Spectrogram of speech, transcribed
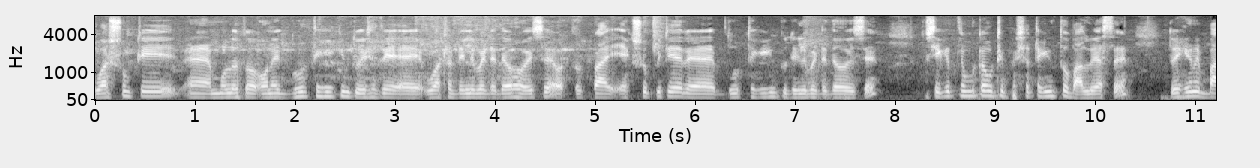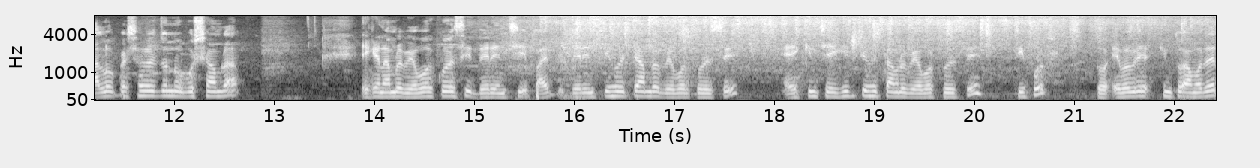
ওয়াশরুমটি মূলত অনেক দূর থেকে কিন্তু এটাতে ওয়াটার ডেলিভারিটা দেওয়া হয়েছে, অর্থাৎ প্রায় একশো ফিটের দূর থেকে কিন্তু ডেলিভারিটা দেওয়া হয়েছে। তো সেক্ষেত্রে মোটামুটি প্রেশারটা কিন্তু ভালোই আছে। তো এখানে ভালো প্রেশারের জন্য অবশ্যই আমরা, এখানে আমরা ব্যবহার করেছি দেড় ইঞ্চি পাইপ দেড় ইঞ্চি হইতে আমরা ব্যবহার করেছি, এক ইঞ্চি এক ইঞ্চি হইতে আমরা ব্যবহার করেছি থ্রি ফুট তো এভাবে কিন্তু আমাদের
